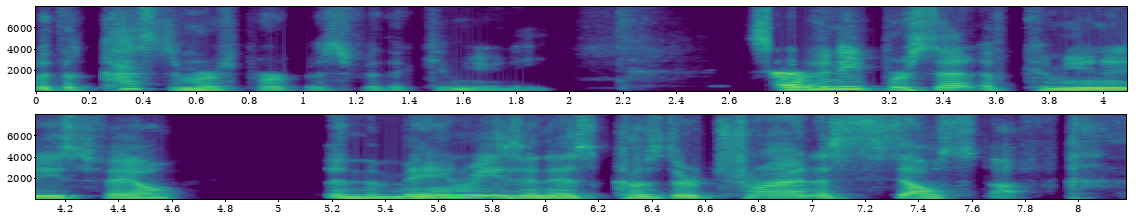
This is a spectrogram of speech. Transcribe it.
with the customer's purpose for the community. 70% of communities fail and the main reason is because they're trying to sell stuff.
